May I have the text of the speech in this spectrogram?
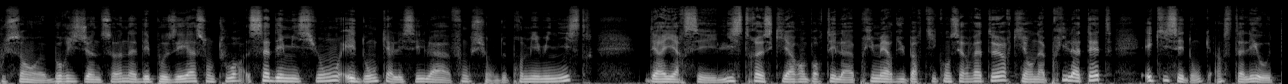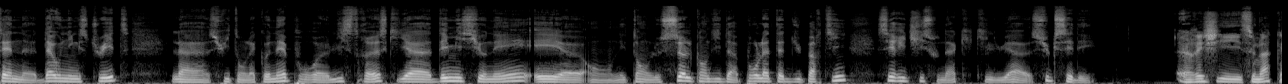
poussant euh, Boris Johnson à déposer à son tour sa démission et donc à laisser la fonction de Premier ministre. Derrière, c'est Liz Truss qui a remporté la primaire du Parti conservateur, qui en a pris la tête et qui s'est donc installé au 10 Downing Street. La suite, on la connaît pour euh, Liz Truss qui a démissionné et euh, en étant le seul candidat pour la tête du parti, c'est Richie Sunak qui lui a succédé. Rishi Sunak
